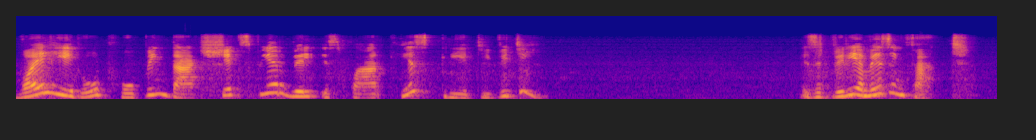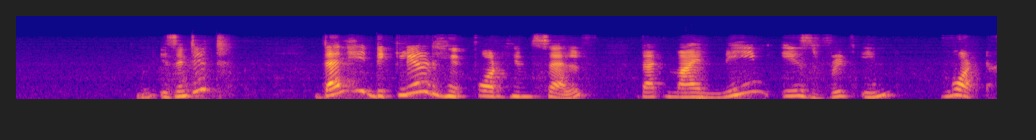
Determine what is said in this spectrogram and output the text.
while he wrote, hoping that Shakespeare will spark his creativity. Is it very amazing fact? Isn't it? Then he declared for himself that my name is written in water.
